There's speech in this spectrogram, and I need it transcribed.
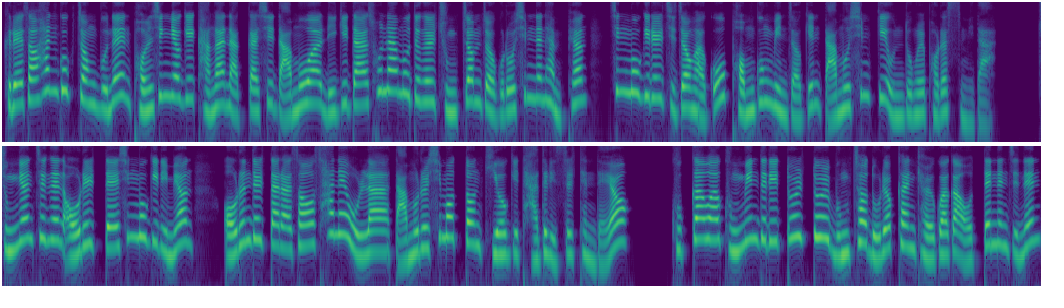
그래서 한국 정부는 번식력이 강한 아카시 나무와 리기다 소나무 등을 중점적으로 심는 한편 식목일을 지정하고 범국민적인 나무 심기 운동을 벌였습니다. 중년층은 어릴 때 식목일이면 어른들 따라서 산에 올라 나무를 심었던 기억이 다들 있을 텐데요. 국가와 국민들이 똘똘 뭉쳐 노력한 결과가 어땠는지는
